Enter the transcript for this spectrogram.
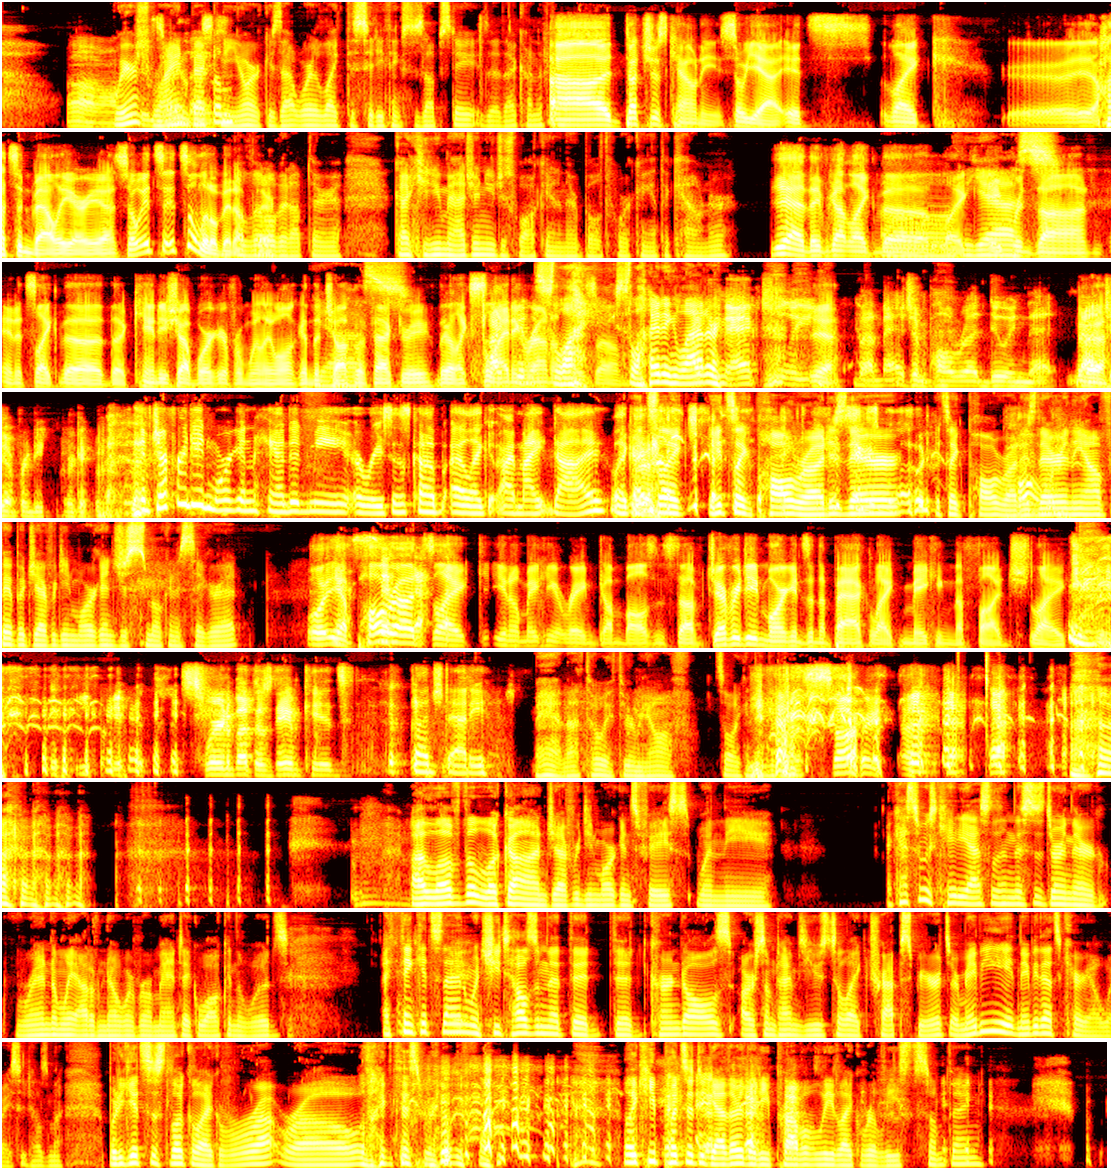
Oh, Where's Rhinebeck. Awesome. New York? Is that where like the city thinks is upstate? Is it that kind of thing? Uh, Dutchess County. So yeah, it's like uh, Hudson Valley area. So it's it's a little bit up there. a up little there. bit up there. Yeah. God, can you imagine? You just walk in and they're both working at the counter. Yeah, they've got like the Oh, like yes. aprons on, and it's like the the candy shop worker from Willy Wonka and the Chocolate Factory. They're like sliding can around Slide, on this. Sliding I ladder. can actually Yeah. imagine Paul Rudd doing that, not Yeah. Jeffrey Dean Morgan. If Jeffrey Dean Morgan handed me a Reese's cup, I like I might die. Like I It's like it's like Paul Rudd is there. Explode. It's like Paul Rudd is there Rudd. in the outfit, but Jeffrey Dean Morgan's just smoking a cigarette. Well, yeah, Yes. Paul Rudd's like you know making it rain gumballs and stuff. Jeffrey Dean Morgan's in the back like making the fudge. Like Swearing about those damn kids. Fudge Daddy. Man, that totally threw me off. That's all I can think yeah, sorry. I love the look on Jeffrey Dean Morgan's face when the I guess it was Katie Aselton. This is during their randomly out of nowhere romantic walk in the woods. I think it's then when she tells him that the the Kern dolls are sometimes used to like trap spirits, or maybe maybe that's Cary Elwes who tells him that. But he gets this look like rut row, like this really funny. like he puts it together that he probably like released something.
